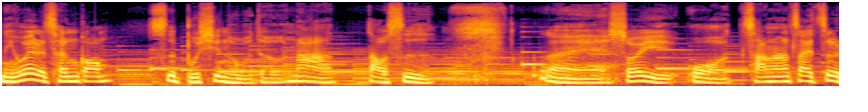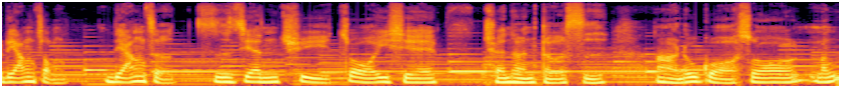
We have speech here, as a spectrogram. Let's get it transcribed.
你为了成功是不幸福的，那倒是。哎，所以我常常在这两种两者之间去做一些权衡得失啊。如果说能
